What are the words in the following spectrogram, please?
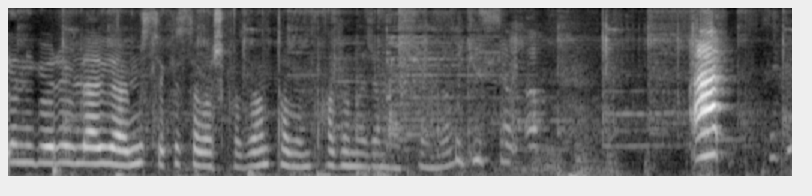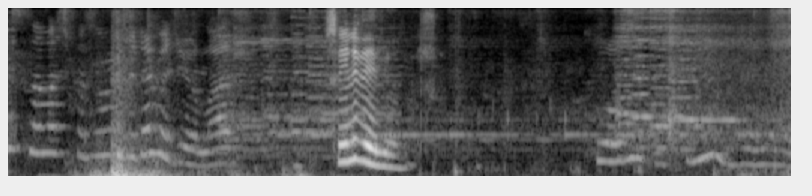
Yeni görevler gelmiş. 8 savaş kazan. Tamam kazanacağım aslında. 8 savaş. Ah! 8 savaş kazanınca ne veriyorlar? Seni veriyorlar. Kuralın kostümü mü veriyorlar?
